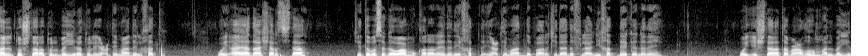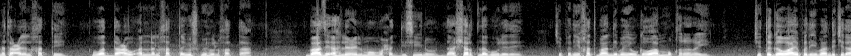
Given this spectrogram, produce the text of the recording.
هل تشترط البينه لاعتماد الخط وی آیا دا شرط شته چې ته به څه ګواه مقررې د دې خط اعتماد د پاره چې دا د فلانی خط دی که نه دی وی اشترط بعضهم البينه على الخط وادعوا ان الخط يشبه الخط بعض اهل علم او محدثین دا شرط لګول دي چې په دې خط باندې به یو ګوام مقرري چې ته ګواي په دې باندې چې دا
